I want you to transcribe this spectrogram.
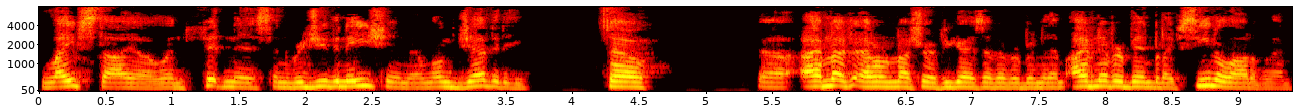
lifestyle and fitness and rejuvenation and longevity. So uh, I'm not I'm not sure if you guys have ever been to them. I've never been, but I've seen a lot of them,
